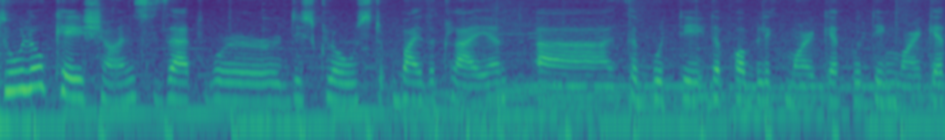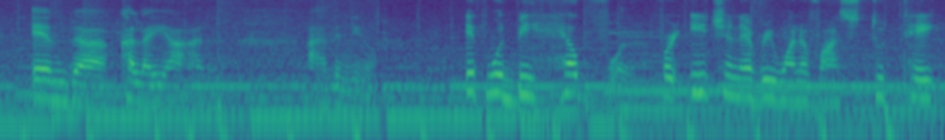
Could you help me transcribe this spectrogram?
two locations that were disclosed by the client, uh, the, Buti, the public market, Buting Market, and the Kalayaan Avenue. It would be helpful for each and every one of us to take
